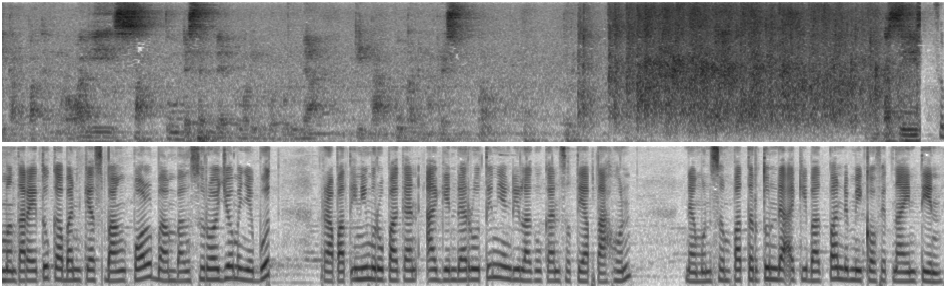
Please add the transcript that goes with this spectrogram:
di Kabupaten Morowali 1 Desember 2022 kita buka dengan resmi Sementara itu, Kabankes Bangpol Bambang Surojo menyebut rapat ini merupakan agenda rutin yang dilakukan setiap tahun, namun sempat tertunda akibat pandemi COVID-19.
